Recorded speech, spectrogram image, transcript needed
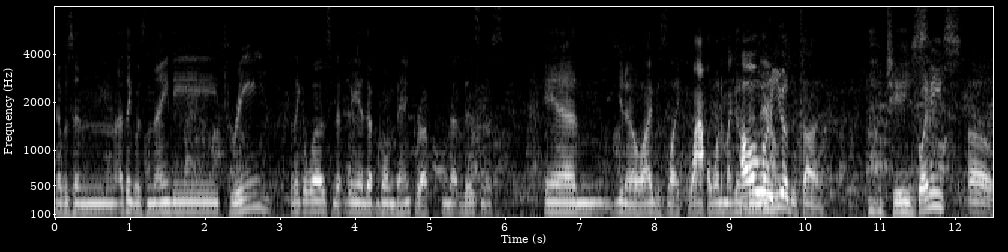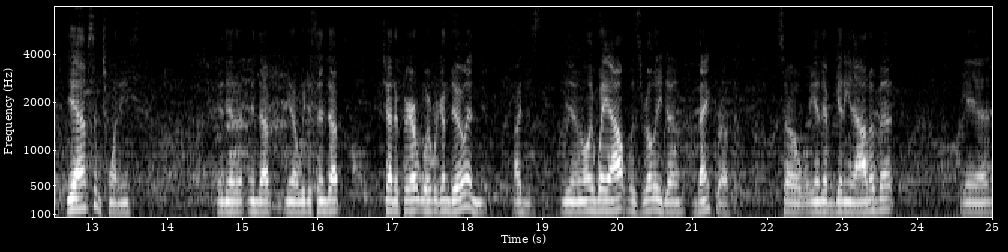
that was in I think it was '93, I think it was that we ended up going bankrupt in that business. And you know, I was like, "Wow, what am I going to do How old were now?" you at the time? Oh, jeez. 20s? Uh, Yeah, I was in twenties, and then end up, you know, we just end up trying to figure out what we're going to do, and I just, you know, the only way out was really to bankrupt. So we ended up getting out of it, and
